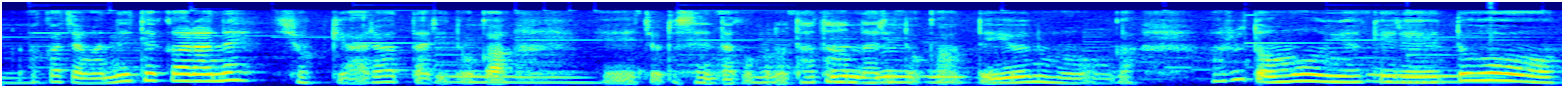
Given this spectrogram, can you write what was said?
うんうん。赤ちゃんが寝てからね食器洗ったりとか、うんえーちょっと洗濯物畳んだりとかうんうんうん。っていうのがあると思うんやけれど、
